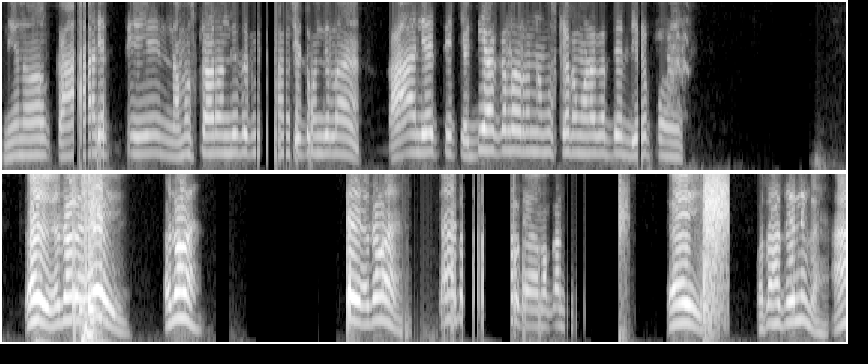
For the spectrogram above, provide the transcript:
ನೀನು ಕಾಲ್ ಎತ್ತಿ ನಮಸ್ಕಾರ ಅಂದಿದ್ದಕ್ಕೆ ನಾನು ಸಿಟ್ಟು ಬಂದಿಲ್ಲ. ಕಾಲ್ ಎತ್ತಿ ಚಡ್ಡಿ ಹಾಕಲಾರ ನಮಸ್ಕಾರ ಮಾಡಕತ್ತೆ ಲೇಪ. ಏಯ್ ಎದಳ ಏಯ್ ಎದಳ ಏಯ್ ಎದಳ ಏಯ್ ಆ?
